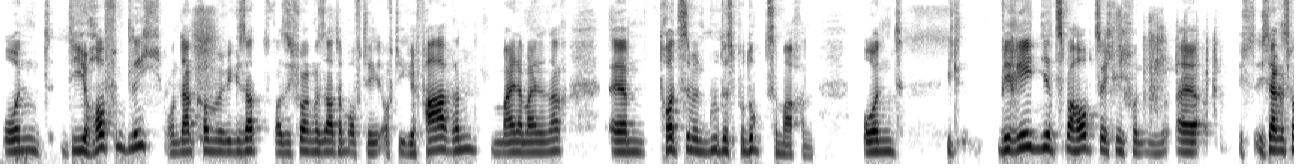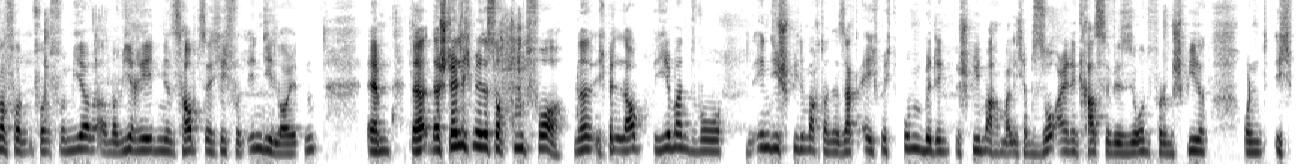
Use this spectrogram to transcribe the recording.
und die hoffentlich, und da kommen wir, wie gesagt, was ich vorhin gesagt habe, auf die, auf die Gefahren, meiner Meinung nach, ähm, trotzdem ein gutes Produkt zu machen. Und ich, wir reden jetzt zwar hauptsächlich von, äh, ich, ich sage es mal von, von, von mir, aber wir reden jetzt hauptsächlich von Indie-Leuten. Ähm, da, da stelle ich mir das auch gut vor. Ne? Ich bin glaub, jemand, wo ein Indie-Spiel macht und der sagt, ey, ich möchte unbedingt ein Spiel machen, weil ich habe so eine krasse Vision von dem Spiel und ich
